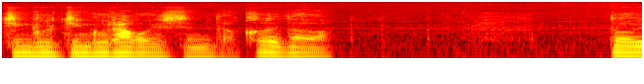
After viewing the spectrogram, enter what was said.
뒹굴뒹굴 하고 있습니다. 그러다가 또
